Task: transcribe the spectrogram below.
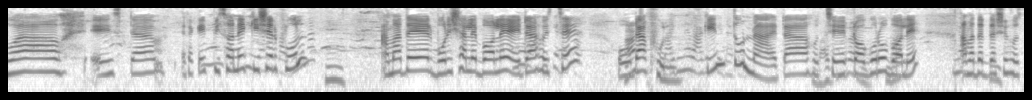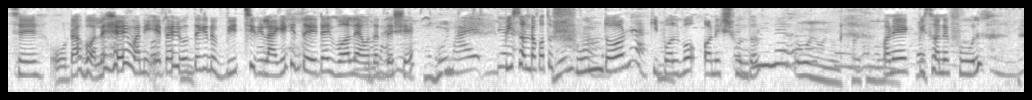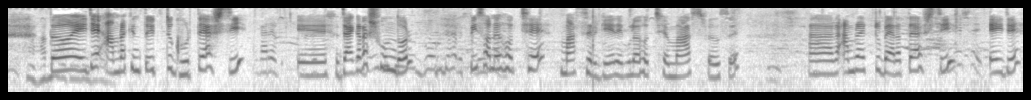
Wow এইটা এটাকে পিছনে কিসের ফুল? আমাদের বরিশালে বলে এটা হচ্ছে ওটা ফুল। কিন্তু না, এটা হচ্ছে টগরও বলে। আমাদের দেশে হচ্ছে ওটা বলে মানে এটা শুনতে কিন্তু বিচ্ছিরি লাগে কিন্তু এটাই বলে আমাদের দেশে। পিছনটা কত সুন্দর কি বলব অনেক সুন্দর। অনেক পিছনে ফুল। তো এই যে আমরা কিন্তু একটু ঘুরতে আসছি। এ, জায়গাটা সুন্দর। পিছনে হচ্ছে মাছের গের এগুলো হচ্ছে মাছ ফেলছে। আর আমরা একটু বেড়াতে আসছি। এই যে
